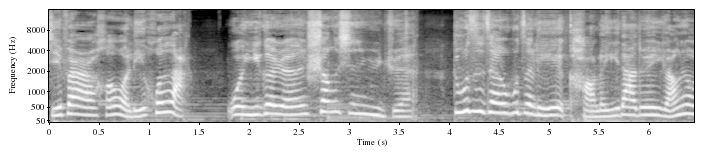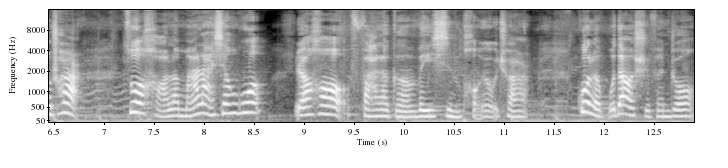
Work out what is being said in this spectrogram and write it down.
媳妇儿和我离婚啦，我一个人伤心欲绝，独自在屋子里烤了一大堆羊肉串，做好了麻辣香锅，然后发了个微信朋友圈。过了不到十分钟，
